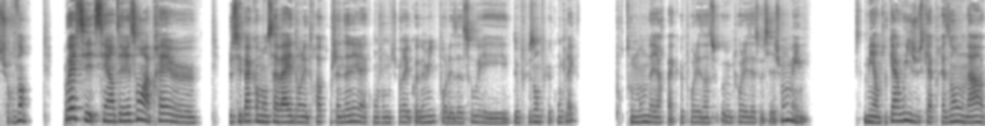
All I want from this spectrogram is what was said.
sur 20. Ouais, c'est intéressant. Après, euh, je sais pas comment ça va être dans les trois prochaines années. La conjoncture économique pour les assos est de plus en plus complexe. Pour tout le monde, d'ailleurs, pas que pour les, euh, pour les associations. Mais, mais en tout cas, oui, jusqu'à présent, on a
